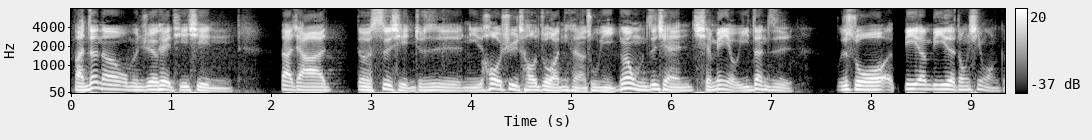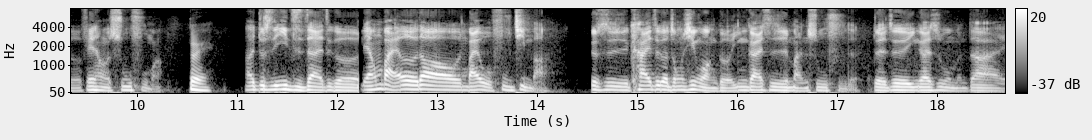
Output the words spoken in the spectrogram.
反正呢，我们觉得可以提醒大家。的事情就是你后续操作啊，你可能要注意，因为我们之前前面有一阵子不是说 BNB 的中信网格非常的舒服嘛？对，它就是一直在这个两百二到两百五附近吧，就是开这个中信网格应该是蛮舒服的。对，这个应该是我们在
